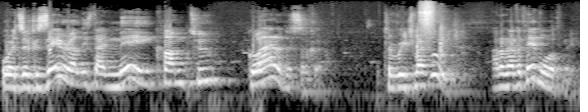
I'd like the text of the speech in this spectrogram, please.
or it's a gzeira, at least I may come to go out of the sukkah to reach my food. I don't have a table with me.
